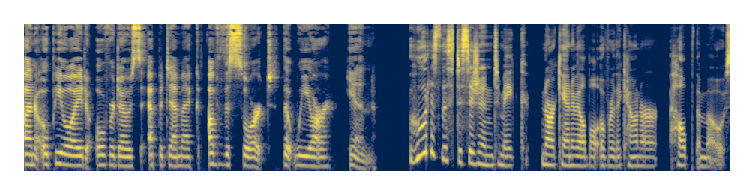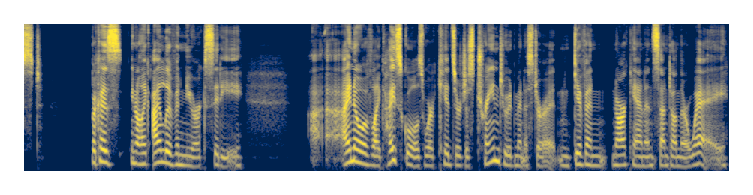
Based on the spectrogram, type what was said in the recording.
an opioid overdose epidemic of the sort that we are in. Who does this decision to make Narcan available over the counter help the most? Because, you know, like I live in New York City. I know of like high schools where kids are just trained to administer it and given Narcan and sent on their way.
